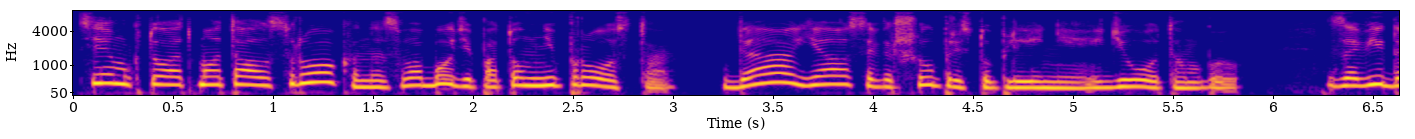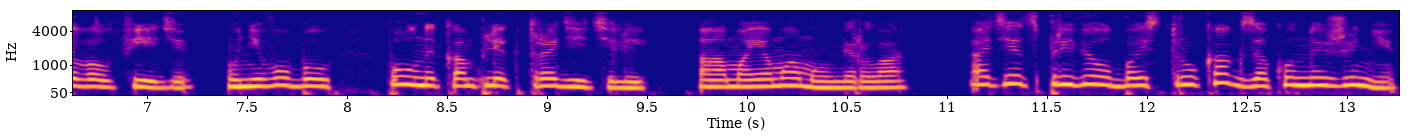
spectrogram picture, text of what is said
Тем, кто отмотал срок, на свободе потом непросто. Да, я совершил преступление, идиотом был. Завидовал Феде. У него был полный комплект родителей, а моя мама умерла. Отец привел байструка к законной жене.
